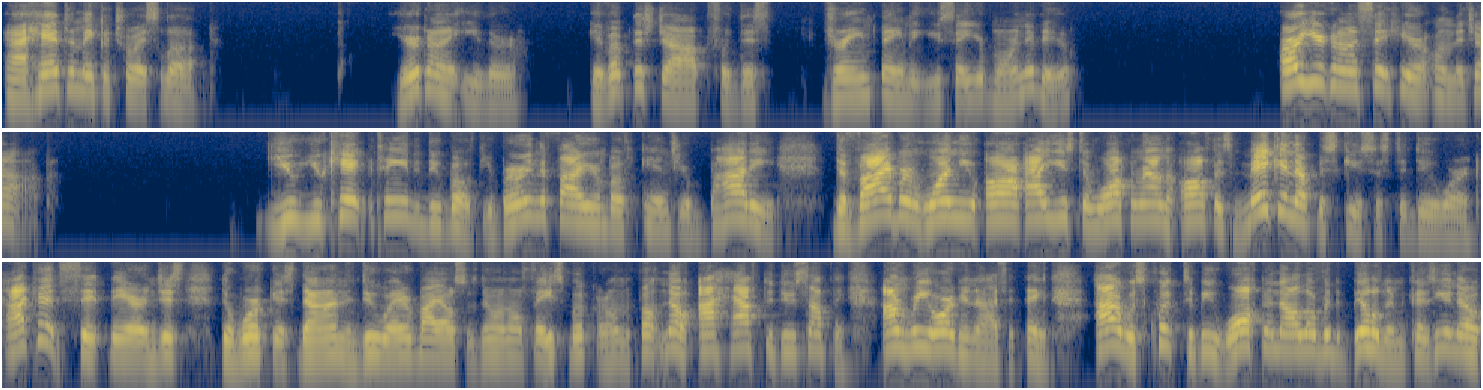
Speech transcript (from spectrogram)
And I had to make a choice. Look, you're gonna either give up this job for this dream thing that you say you're born to do, or you're gonna sit here on the job you you can't continue to do both. You're burning the fire in both ends. Your body the vibrant one you are i used to walk around the office making up excuses to do work. I couldn't sit there and just the work is done and do what everybody else was doing on facebook or on the phone. No i have to do something. I'm reorganizing things. I was quick to be walking all over the building because you know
